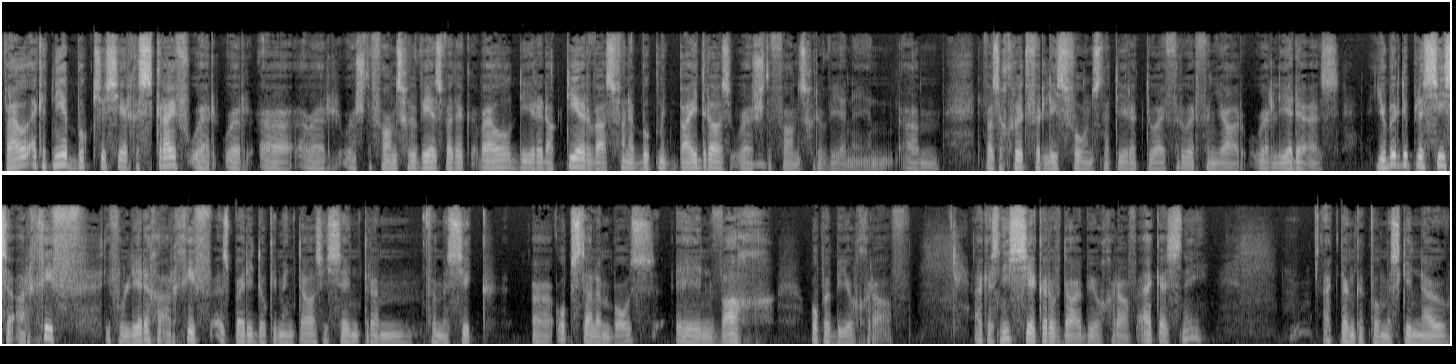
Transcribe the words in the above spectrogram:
Wel, ek het nie 'n boek so seer geskryf oor oor uh, oor oor Stefans Groewees wat ek wel die redakteur was van 'n boek met bydraes oor Stefans Groewee nie en um dit was 'n groot verlies vir ons natuurlik toe hy vroeër vanjaar oorlede is. Hubert Du Plessis se argief, die volledige argief is by die dokumentasieentrum vir musiek uh, op Stellenbosch en wag op 'n biograaf. Ek is nie seker of daai biograaf ek is nie. Ek dink ek wil miskien nou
